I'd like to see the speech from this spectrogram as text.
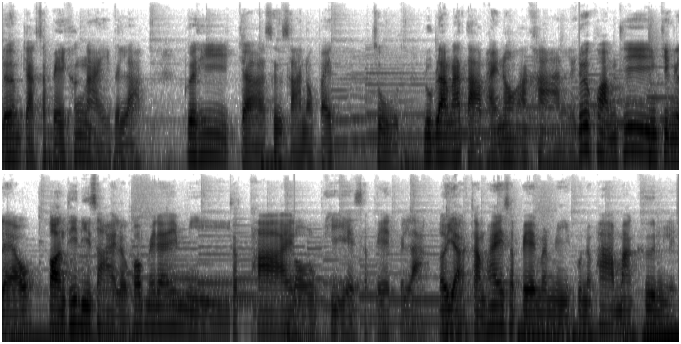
เริ่มจากสเปซข้างในเป็นหลัก เพื่อที่จะสื่อสารออกไปสู่รูปร่างหน้าตาภายนอกอาคารเลยด้วยความที่จริง ๆ แล้ว ตอนที่ดีไซน์เราก็ไม่ได้มีสไตล์เรา create space เป็นหลัก เราอยากทำให้สเปซมันมีคุณภาพมากขึ้นเลย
